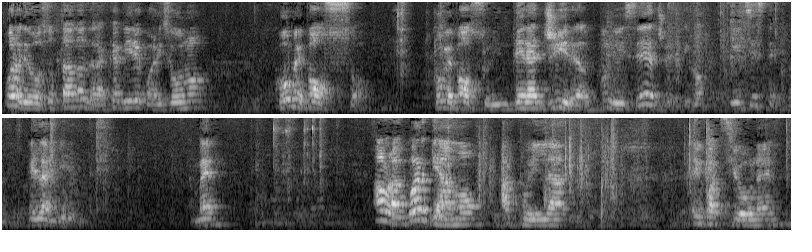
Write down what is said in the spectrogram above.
Ora devo soltanto andare a capire quali sono, come posso, come possono interagire dal punto di vista energetico il sistema e l'ambiente. Bene? Allora guardiamo a quella equazione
